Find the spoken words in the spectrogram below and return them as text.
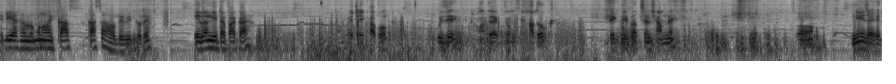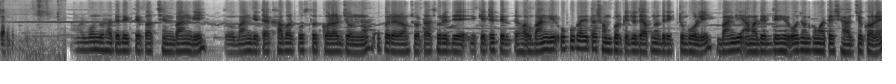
এটি আসলে মনে হয় কাঁচ, কাঁচা হবে ভিতরে। এই বাঙ্গিটা পাকা। আমরা এটাই খাব। বুঝে আমাদের একদম খাদক, দেখতেই পাচ্ছেন সামনে। তো নিয়ে যায় এটা। আমার বন্ধুর হাতে দেখতে পাচ্ছেন বাঙ্গি। তো বাঙ্গিটা খাবার প্রস্তুত করার জন্য উপরের অংশটা ছুরি দিয়ে কেটে ফেলতে হবে। বাঙ্গির উপকারিতা সম্পর্কে যদি আপনাদের একটু বলি, বাঙ্গি আমাদের দেহের ওজন কমাতে সাহায্য করে,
